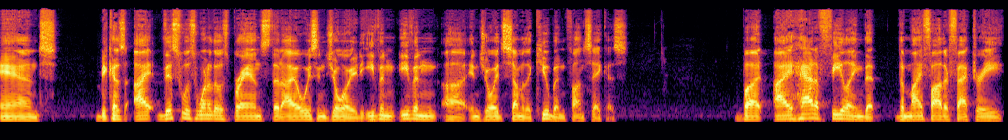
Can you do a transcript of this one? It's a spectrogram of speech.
And because I this was one of those brands that I always enjoyed, even even uh, enjoyed some of the Cuban Fonsecas. But I had a feeling that the My Father Factory,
